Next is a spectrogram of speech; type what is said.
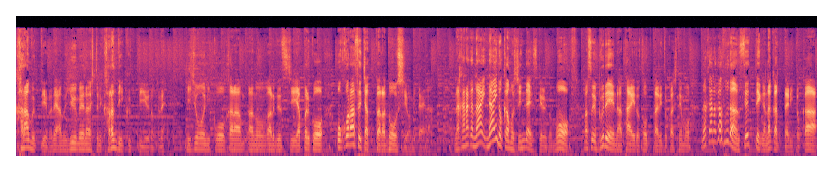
絡むっていうのねあの有名な人に絡んでいくっていうのがね非常にこう絡あのあれですしやっぱりこう怒らせちゃったらどうしようみたいな。なかなかないないのかもしれないですけれども、まあ、そういう無礼な態度取ったりとかしてもなかなか普段接点がなかったりとか、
